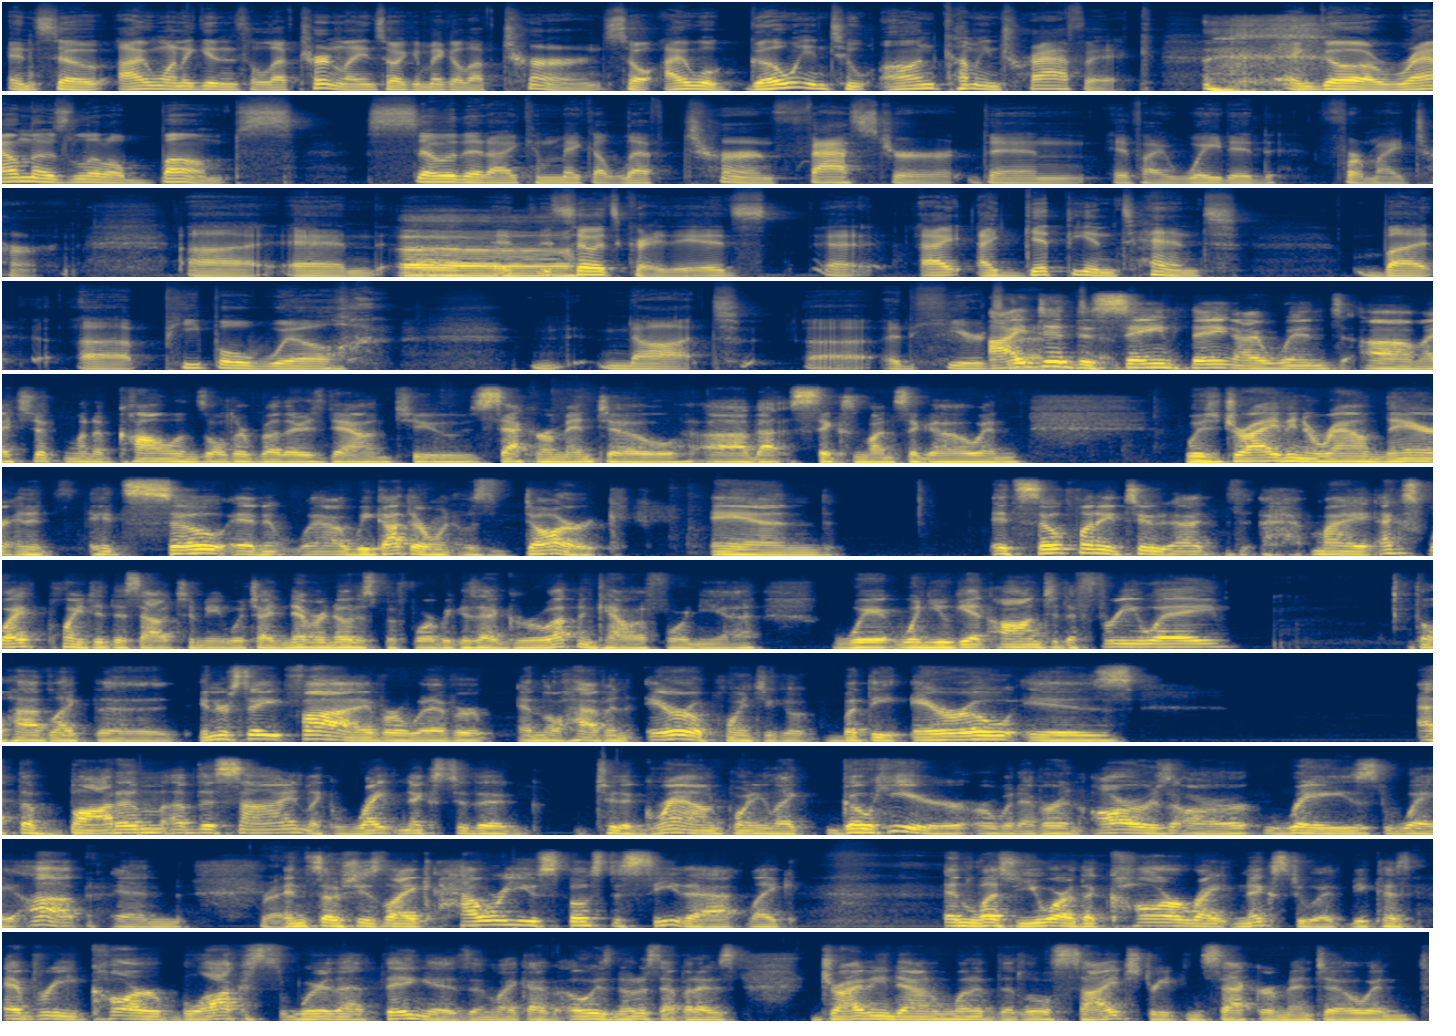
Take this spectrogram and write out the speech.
and so I want to get into the left turn lane so I can make a left turn. So I will go into oncoming traffic and go around those little bumps so that I can make a left turn faster than if I waited for my turn. Uh, and uh, it- so it's crazy. It's uh, I I get the intent, but uh, people will not uh, adhere to. I did the same thing. I went, um, I took one of Colin's older brothers down to Sacramento uh, about six months ago and was driving around there. And it's, it's so, and it, well, we got there when it was dark. And it's so funny too. Uh, my ex-wife pointed this out to me, which I'd never noticed before because I grew up in California, where when you get onto the freeway, they'll have like the Interstate Five or whatever, and they'll have an arrow pointing, but the arrow is at the bottom of the sign, like right next to the to the ground, pointing like "go here" or whatever, and ours are raised way up, and Right. and so she's like, "How are you supposed to see that?" Like unless you are the car right next to it because every car blocks where that thing is and like i've always noticed that but i was driving down one of the little side streets in sacramento and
